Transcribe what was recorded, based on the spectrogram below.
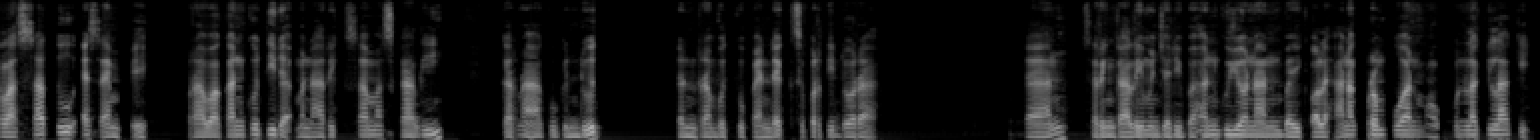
kelas 1 SMP, perawakanku tidak menarik sama sekali karena aku gendut dan rambutku pendek seperti Dora. Dan sering kali menjadi bahan guyonan baik oleh anak perempuan maupun laki-laki.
